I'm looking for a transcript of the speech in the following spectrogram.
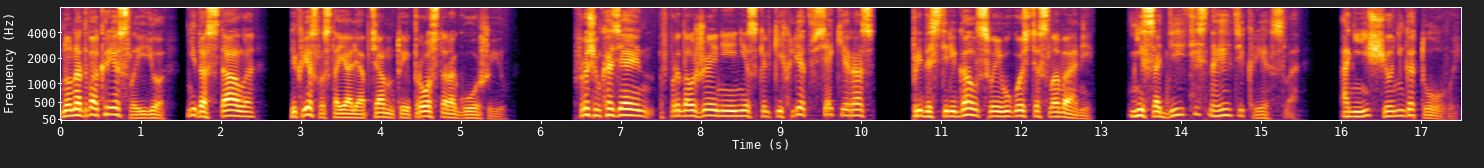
но на два кресла ее не достало, и кресла стояли обтянутые просто рогожию. Впрочем, хозяин в продолжении нескольких лет всякий раз предостерегал своего гостя словами «Не садитесь на эти кресла, они еще не готовы».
